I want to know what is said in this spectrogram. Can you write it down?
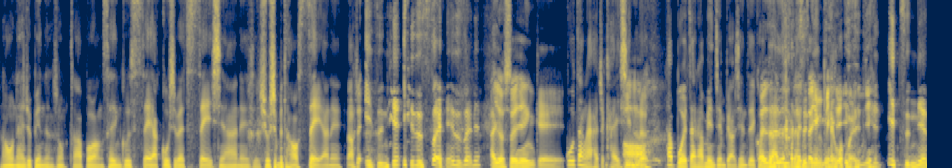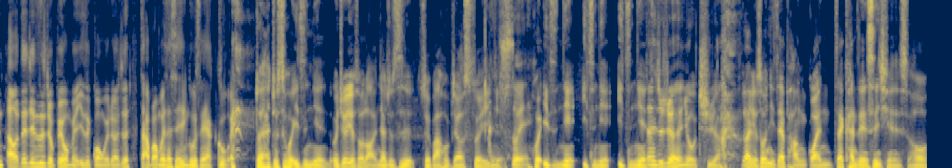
然后我奶奶就变成说：，咋不让摄影裤塞啊，裤是不是塞啥呢？休息不好塞啊呢？然后就一直念，一直碎念，一直碎念。他有碎念给姑丈来，他就开心了。他不会在他面前表现这一块，但是他就是念给我们念，一直念，然后这件事就被我们一直广为流传，就是咋不然我在 setting 库 say 过哎。对他就是会一直念，我觉得有时候老人家就是嘴巴会比较碎一点，碎会一直念，一直念，一直念，但是就觉得很有趣啊。对啊，有时候你在旁观在看这件事情的时候，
